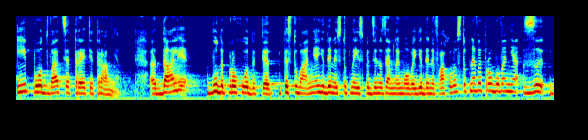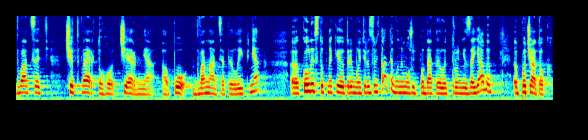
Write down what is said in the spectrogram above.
і по 23 травня. Е, Далі буде проходити тестування, єдиний вступний іспит з іноземної мови, єдине фахове вступне випробування з 24 червня по 12 липня. Е, Коли вступники отримують результати, вони можуть подати електронні заяви. Е, Початок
